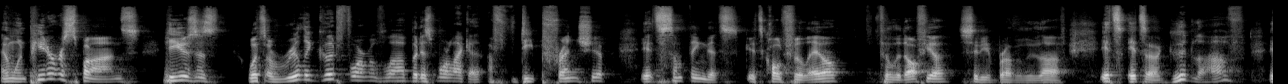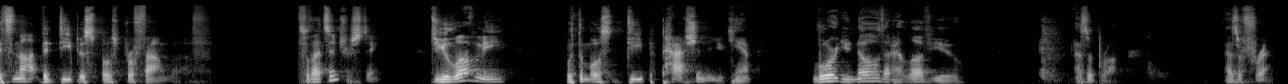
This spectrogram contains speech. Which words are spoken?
And when Peter responds, he uses what's a really good form of love, but it's more like a, a deep friendship. It's something that's, it's called phileo, Philadelphia, city of brotherly love. It's, it's a good love. It's not the deepest, most profound love. So that's interesting. Do you love me with the most deep passion that you can? Lord, you know that I love you as a brother, as a friend.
